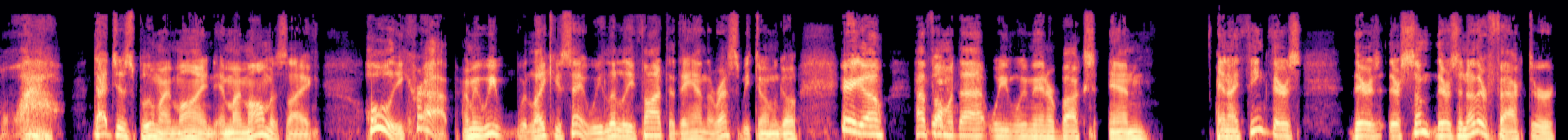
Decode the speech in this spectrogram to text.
Wow that just blew my mind. And my mom was like, holy crap. I mean, we, like you say, we literally thought that they hand the recipe to him and go, here you go. Have fun yeah. with that. We, we made our bucks. And, and I think there's, there's there's some there's another factor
